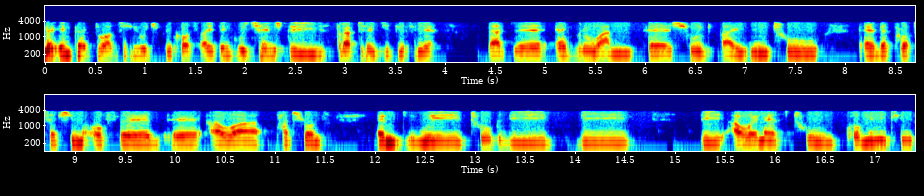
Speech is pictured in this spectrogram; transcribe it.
The impact was huge because I think we changed the strategy this year that uh, everyone uh, should buy into uh, the protection of our patrons, and we took the the the awareness to communities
